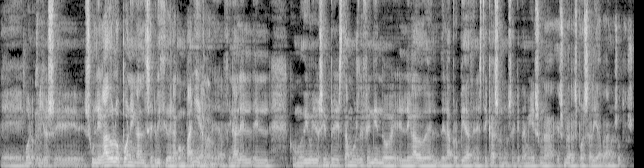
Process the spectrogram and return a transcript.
eh, bueno, ellos eh, su legado lo ponen al servicio de la compañía. Eh, al final, el, como digo yo siempre, estamos defendiendo el legado de, la propiedad en este caso, ¿no? o sea que también es una, es una responsabilidad para nosotros.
